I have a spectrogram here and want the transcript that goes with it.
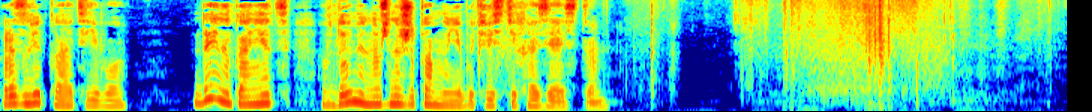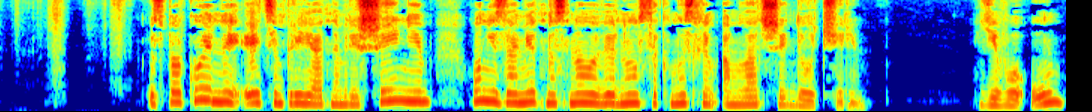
развлекать его, да и, наконец, в доме нужно же кому-нибудь вести хозяйство. Успокоенный этим приятным решением, он незаметно снова вернулся к мыслям о младшей дочери. Его ум,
